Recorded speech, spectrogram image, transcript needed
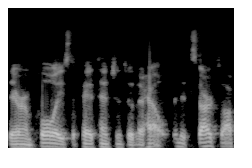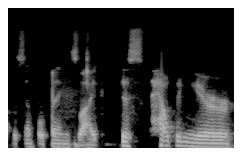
their employees to pay attention to their health. And it starts off with simple things like just helping your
